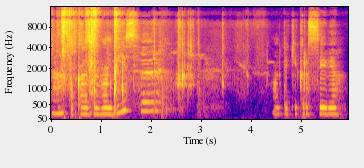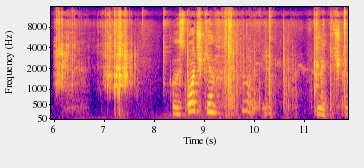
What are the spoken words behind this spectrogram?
Так, показую вам бісер. Ось такі красиві листочки, ну, і ниточки.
